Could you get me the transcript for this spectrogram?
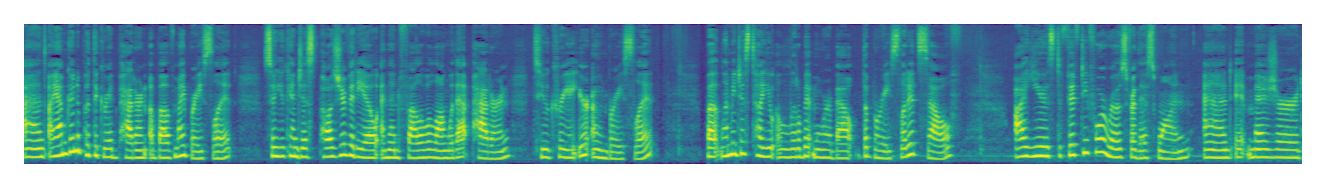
And I am going to put the grid pattern above my bracelet so you can just pause your video and then follow along with that pattern to create your own bracelet. But let me just tell you a little bit more about the bracelet itself. I used 54 rows for this one and it measured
